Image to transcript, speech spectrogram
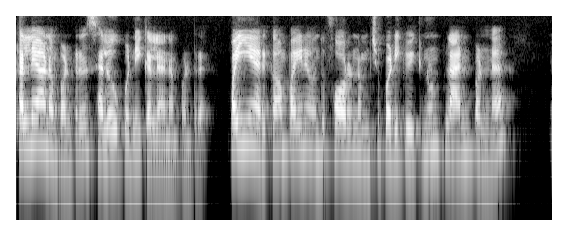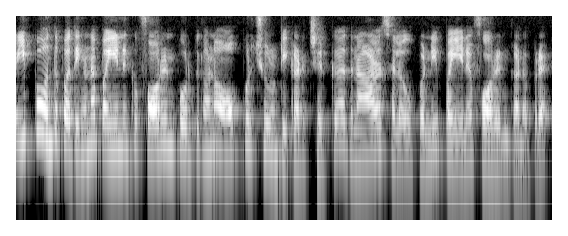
கல்யாணம் பண்ணுறேன் செலவு பண்ணி கல்யாணம் பண்ணுறேன் பையன் இருக்கான் பையனை வந்து ஃபாரின் அனுப்பிச்சு படிக்க வைக்கணும்னு பிளான் பண்ணேன். இப்போ வந்து பார்த்திங்கன்னா பையனுக்கு ஃபாரின் போகிறதுக்கான ஆப்பர்ச்சுனிட்டி கிடச்சிருக்கு. அதனால் செலவு பண்ணி பையனை ஃபாரினுக்கு அனுப்புகிறேன்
